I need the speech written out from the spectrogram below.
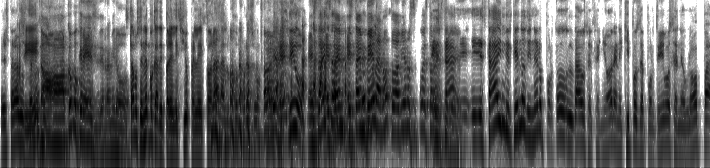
estará ¿Ah, buscando. No, ¿cómo crees, Ramiro? Estamos en época de preelección, preelectoral, a lo mejor por eso. digo, está, está, en, está, en, vela, ¿no? Todavía no se puede estar. Está, este, eh, está invirtiendo dinero por todos lados el señor, en equipos deportivos, en Europa,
